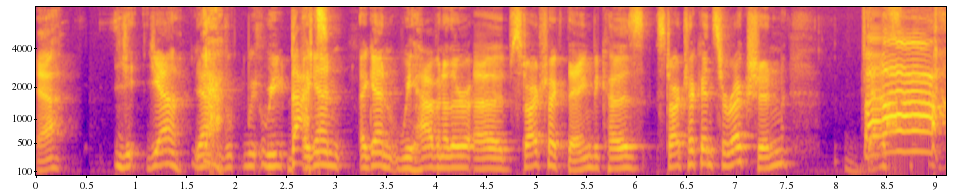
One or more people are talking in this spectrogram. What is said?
Yeah. Y- yeah, yeah. We, we again, again, we have another uh, Star Trek thing because Star Trek Insurrection. Ah!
